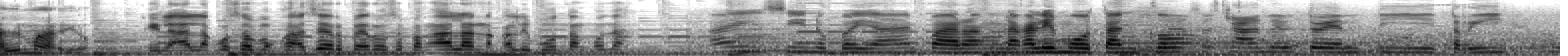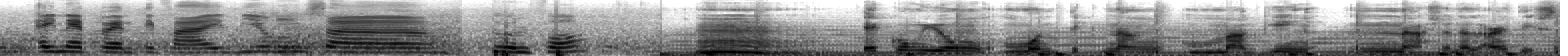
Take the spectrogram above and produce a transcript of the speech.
Almario. Kilala ko sa mukha, sir, pero sa pangalan nakalimutan ko na. Ay, sino ba yan? Parang nakalimutan ko. Sa Channel 23, ay net 25, yung sa Tulfo? Hmm, eh kung yung muntik ng maging national artist.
